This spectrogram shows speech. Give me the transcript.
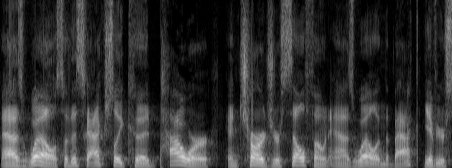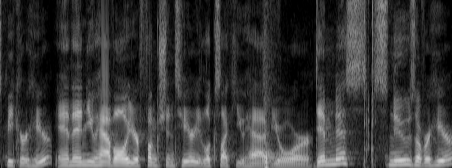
as well, so this actually could power and charge your cell phone as well in the back. You have your speaker here, and then you have all your functions here. It looks like you have your dimness, snooze over here,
